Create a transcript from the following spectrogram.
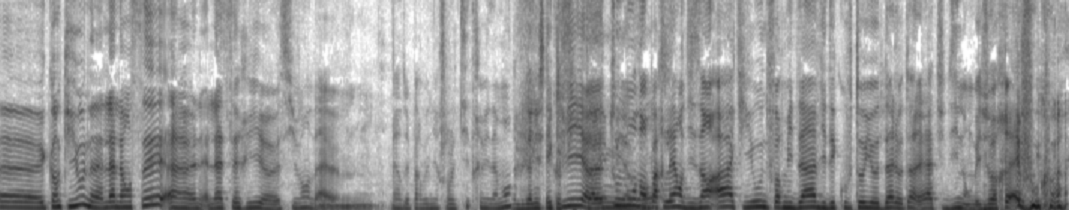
Euh, quand Kiyun l'a lancé, euh, la série euh, suivante, euh, merde, je vais pas revenir sur le titre évidemment. Le dernier c'était Et puis euh, tout le monde en parlait en disant ah Kiyun formidable, il découvre Toyoda, l'auteur. Et là tu te dis non mais je rêve ou quoi?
